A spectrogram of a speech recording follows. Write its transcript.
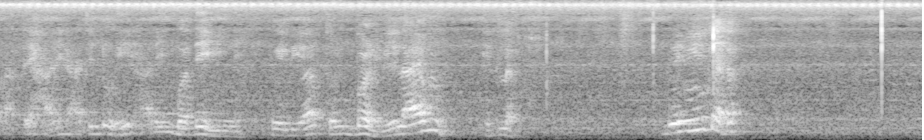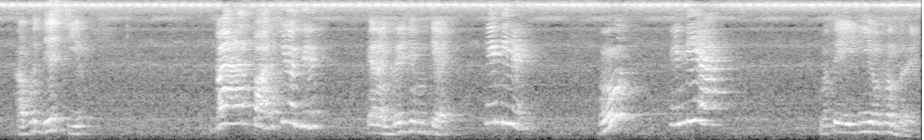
વાતે હારી હારી ડોહી હારી બધે નહીં કોઈ બી યાર થોડી ભણવી લાવ્યો હું એટલે. ડોહી એમ કહેતો આપણો દેશ છીએ. ભારત પાર કયો દેશ એને અંગ્રેજીમાં કહેવાય? ઇન્ડિયન. હું? ઇન્ડિયા. મને તો સંભળાય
